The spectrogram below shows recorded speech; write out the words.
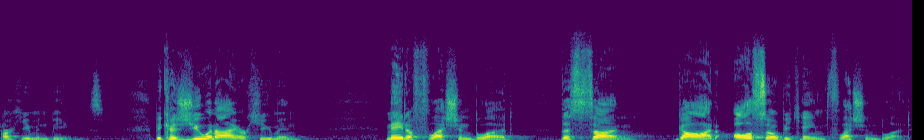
are human beings. Because you and I are human, made of flesh and blood, the Son, God, also became flesh and blood.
